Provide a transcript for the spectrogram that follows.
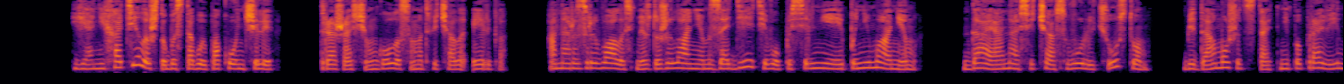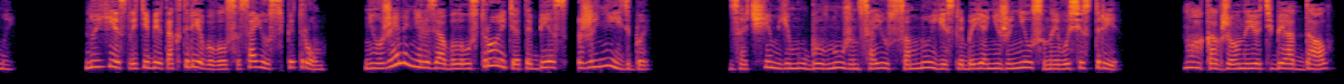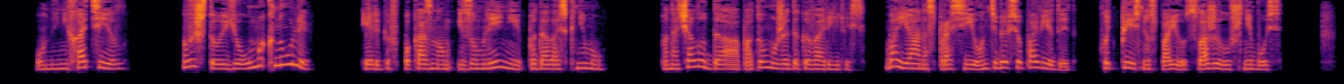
«Я не хотела, чтобы с тобой покончили», — дрожащим голосом отвечала Эльга. Она разрывалась между желанием задеть его посильнее и пониманием. Да, и она сейчас волю чувством, беда может стать непоправимой. Но если тебе так требовался союз с Петром, неужели нельзя было устроить это без женитьбы? Зачем ему был нужен союз со мной, если бы я не женился на его сестре? Ну а как же он ее тебе отдал? Он и не хотел. Вы что, ее умыкнули? Эльга в показном изумлении подалась к нему. Поначалу да, а потом уже договорились. Баяна спроси, он тебе все поведает. Хоть песню споет, сложил уж небось.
